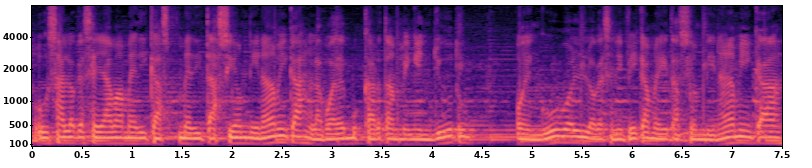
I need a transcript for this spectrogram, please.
usan lo que se llama meditación dinámica, la puedes buscar también en YouTube o en Google, lo que significa meditación dinámica.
